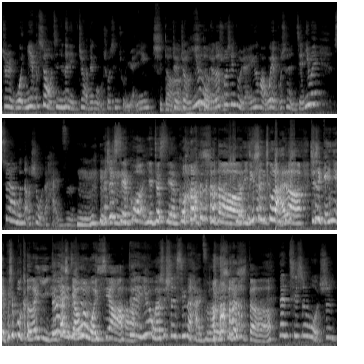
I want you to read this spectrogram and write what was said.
就是我你也不希望我进去，那你至少得给我说清楚原因。是的，对，就因为我觉得说清楚原因的话，我也不是很介意。因为虽然文档是我的孩子，嗯，但是写过 也就写过，是的，已经生出来了。其实给你也不是不可以，但是你要问我一下。对，因为我要去生新的孩子了。是的，是的。但其实我是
